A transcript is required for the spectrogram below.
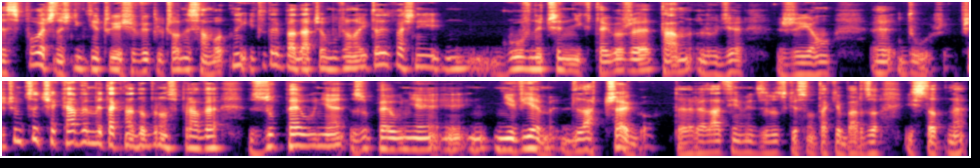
e, społeczność. Nikt nie czuje się wykluczony, samotny i tutaj badacze mówią, no i to jest właśnie główny czynnik tego, że tam ludzie żyją e, dłużej. Przy czym, co ciekawe, my tak na dobrą sprawę zupełnie, zupełnie e, nie wiemy, dlaczego te relacje międzyludzkie są takie bardzo istotne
